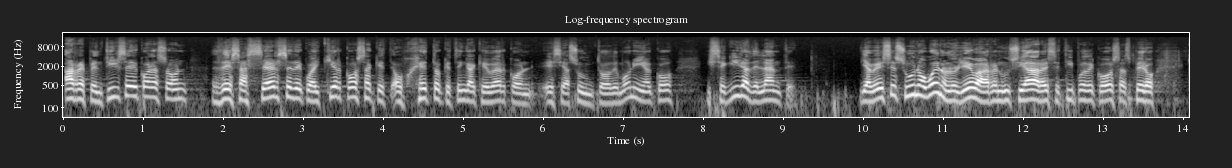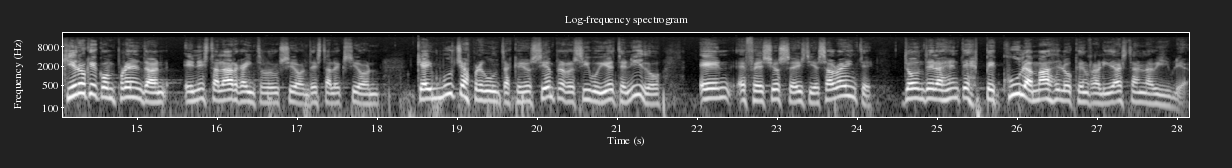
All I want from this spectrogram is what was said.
arrepentirse de corazón, deshacerse de cualquier cosa, que, objeto que tenga que ver con ese asunto demoníaco y seguir adelante. Y a veces uno, bueno, lo lleva a renunciar a ese tipo de cosas, pero quiero que comprendan en esta larga introducción de esta lección que hay muchas preguntas que yo siempre recibo y he tenido en Efesios 6, 10 al 20 donde la gente especula más de lo que en realidad está en la Biblia.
